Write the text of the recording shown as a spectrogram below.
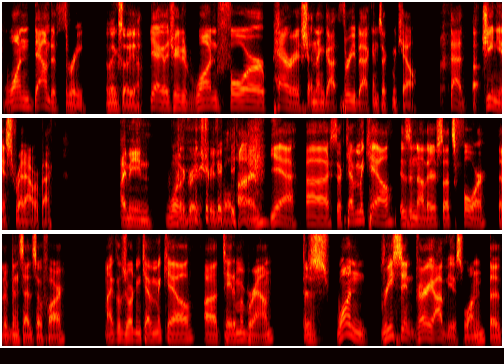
one down to three. I think so. Yeah, Yeah, they traded one for Parrish and then got three back and took McHale. That Uh, genius Red Auerbach. I mean one of the greatest trades of all time. Yeah. Uh, so Kevin McHale is another. So that's four that have been said so far. Michael Jordan, Kevin McHale, uh, Tatum and Brown. There's one recent, very obvious one. The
